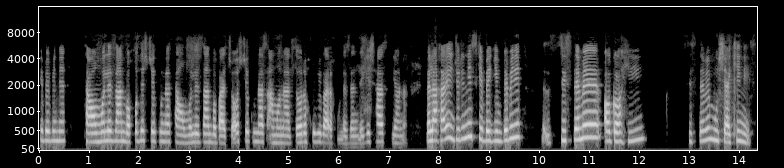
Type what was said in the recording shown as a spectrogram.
که ببینه تعامل زن با خودش چگونه تعامل زن با بچه هاش چگونه است امانتدار خوبی برای خونه زندگیش هست یا نه. بالاخره اینجوری نیست که بگیم ببینید سیستم آگاهی سیستم موشکی نیست.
